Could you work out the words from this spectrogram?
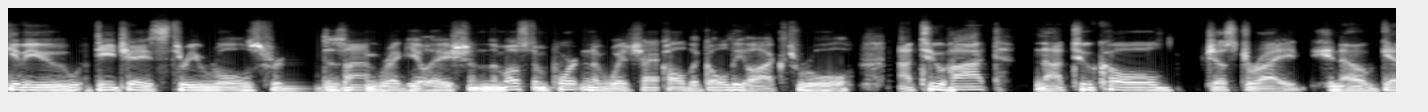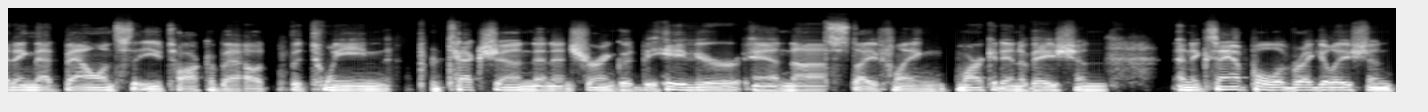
give you DJ's three rules for design regulation, the most important of which I call the Goldilocks rule. Not too hot, not too cold, just right. You know, getting that balance that you talk about between protection and ensuring good behavior and not stifling market innovation. An example of regulation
